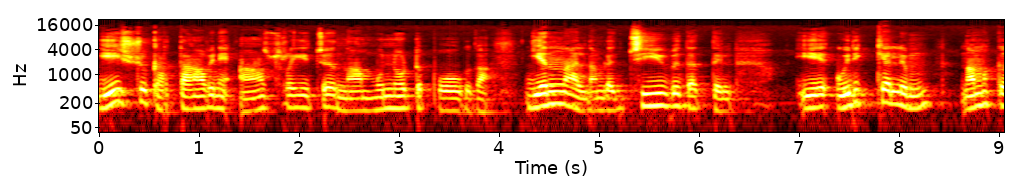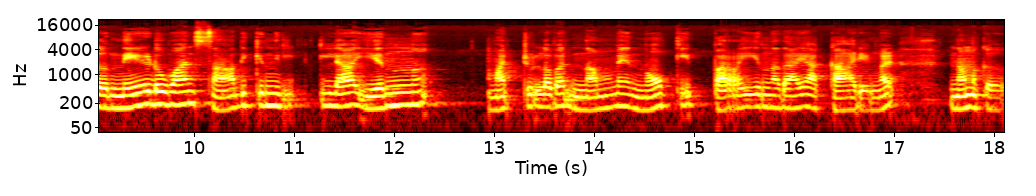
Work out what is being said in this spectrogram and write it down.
യേശു കർത്താവിനെ ആശ്രയിച്ച് നാം മുന്നോട്ട് പോകുക. എന്നാൽ നമ്മുടെ ജീവിതത്തിൽ ഒരിക്കലും നമുക്ക് നേടുവാൻ സാധിക്കുന്നില്ല എന്ന് മറ്റുള്ളവർ നമ്മെ നോക്കി പറയുന്നതായ കാര്യങ്ങൾ നമുക്ക്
